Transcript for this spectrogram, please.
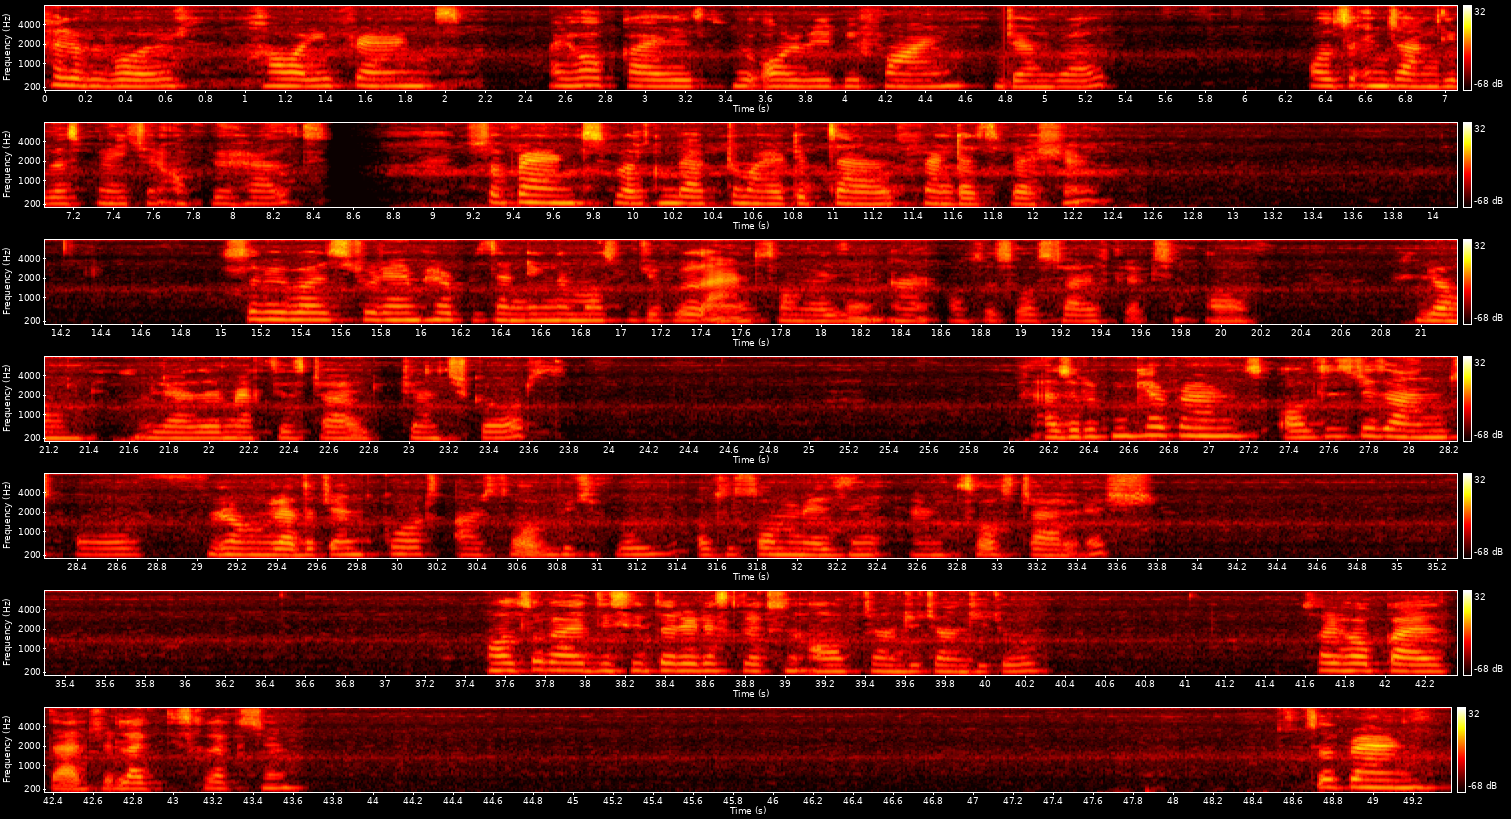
Hello viewers, how are you friends? I hope guys you all will be fine, well, also enjoying the best condition of your health. So friends, welcome back to my YouTube channel Fantasy Fashion. So viewers, today I'm here presenting the most beautiful and so amazing and also so stylish collection of long leather maxi style trench coats. As you're looking here friends, all these designs of long leather trench coats are so beautiful, also so amazing and so stylish. Also guys, this is the latest collection of Chanji Chanji 2. So I hope guys that you like this collection. So friends,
